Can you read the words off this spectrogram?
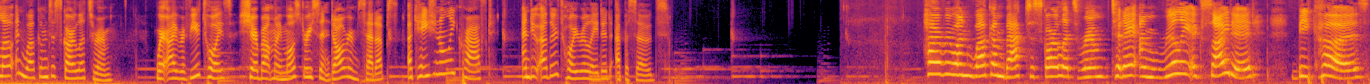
Hello and welcome to Scarlett's Room, where I review toys, share about my most recent doll room setups, occasionally craft, and do other toy related episodes. Hi everyone, welcome back to Scarlett's Room. Today I'm really excited because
